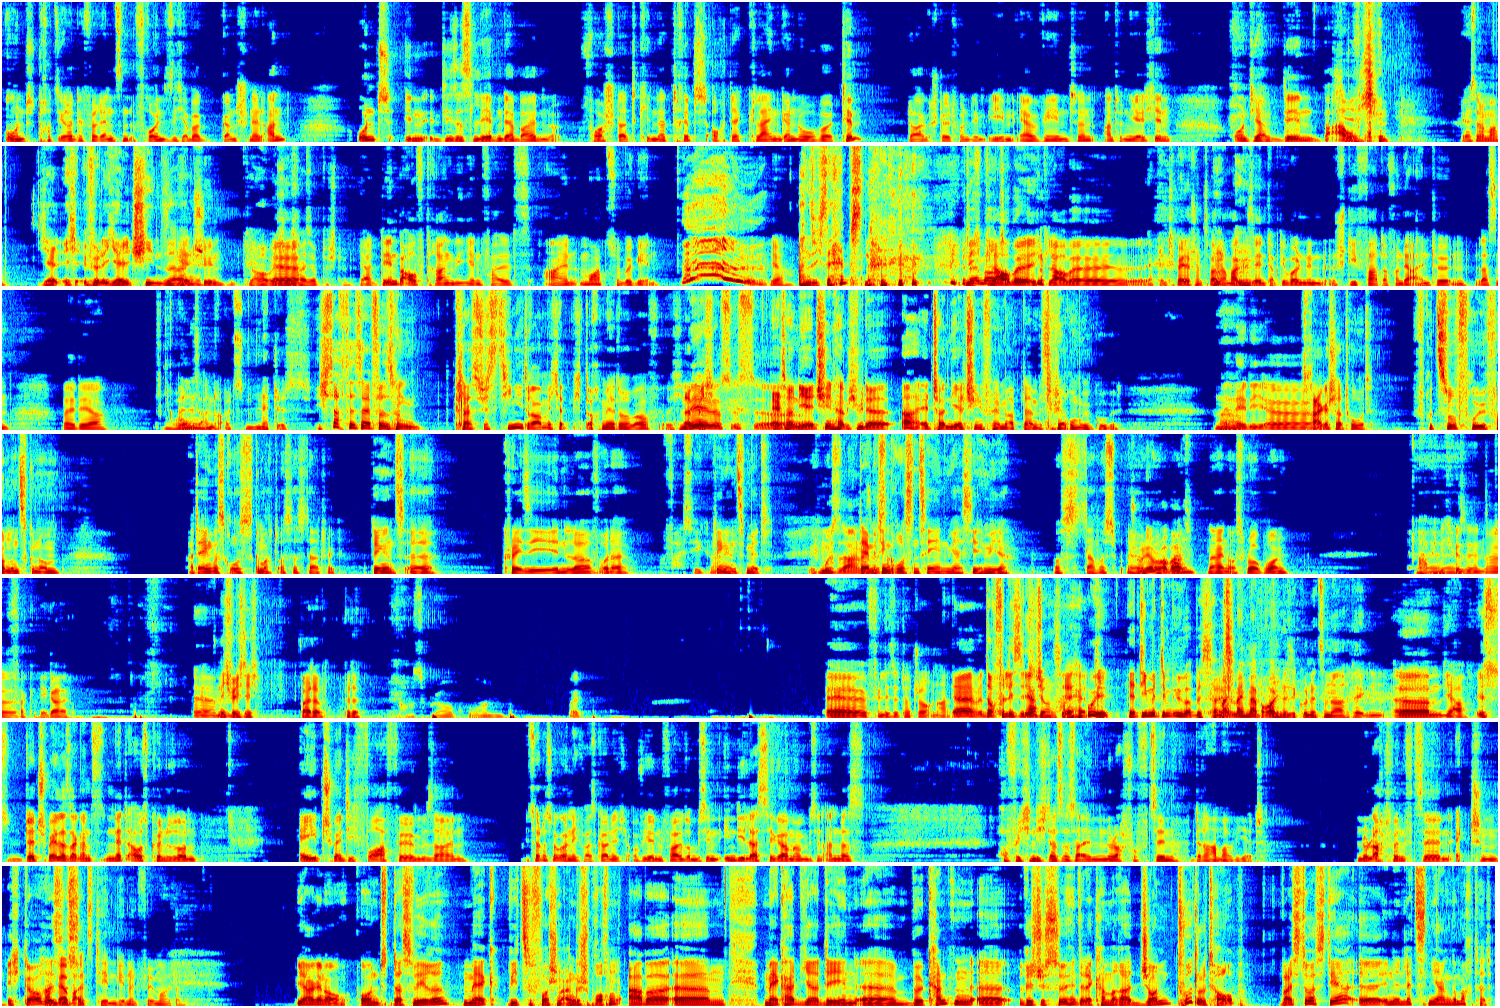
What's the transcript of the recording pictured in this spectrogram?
Und trotz ihrer Differenzen freuen sie sich aber ganz schnell an. Und in dieses Leben der beiden Vorstadtkinder tritt auch der Kleinganove Tim, dargestellt von dem eben erwähnten Antonielchen. Und ja, den beauftragt. Wie heißt er nochmal? Jel ich, würde Jelchin sagen. Jelchin. Glaube ich. Äh, ich weiß nicht, ob das stimmt. Ja, den beauftragen die jedenfalls, einen Mord zu begehen. ja. An sich selbst? ne? Ich glaube, ich glaube, äh, ich habe den Trailer schon zwei, drei Mal gesehen. Ich glaube, die wollen den Stiefvater von der einen töten lassen, weil der alles andere als nett ist. Ich dachte, es ist einfach so ein klassisches Teenie-Drama. Ich hätte mich doch mehr darüber auf. Ich hab Nee, mich, das ist. Äh, Elton Yelchin habe ich wieder. Ah, Elton Yelchin-Film ab, da ein bisschen mehr rumgegoogelt. Nee, nee, die. Äh, Tragischer Tod. Frü zu früh von uns genommen. Hat er irgendwas Großes gemacht außer Star Trek? Dingens, äh, Crazy in Love oder Weiß ich gar Dingens mit. Ich muss sagen, Der mit den großen Zähnen. Wie heißt die denn wieder? Aus Star Wars. Äh, Julia Rogue Roberts? One? Nein, aus Rogue One. Habe ich nicht Äh, gesehen. Äh, Fuck, egal. Ähm, Nicht wichtig. Weiter, bitte. Aus Rogue One. Ui. Äh, Felicita Jones, nein. Ja, doch, Felicity Ja? Jones. Ja, Hui. die, ja, die mit dem Überbiss halt. Man manchmal brauche ich eine Sekunde zum Nachdenken. Ähm, ja, ist, der Trailer sah ganz nett aus, könnte so ein A24-Film sein. Ist er das sogar nicht? Weiß gar nicht. Auf jeden Fall so ein bisschen Indie-lastiger, mal ein bisschen anders. Hoffe ich nicht, dass es ein 0815-Drama wird. 0815 Action ich glaube, haben wir aber als themengebenden Film heute. Ja, genau. Und das wäre Mac, wie zuvor schon angesprochen. Aber ähm, Mac hat ja den äh, bekannten äh, Regisseur hinter der Kamera, John Turteltaub. Weißt du, was der äh, in den letzten Jahren gemacht hat?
